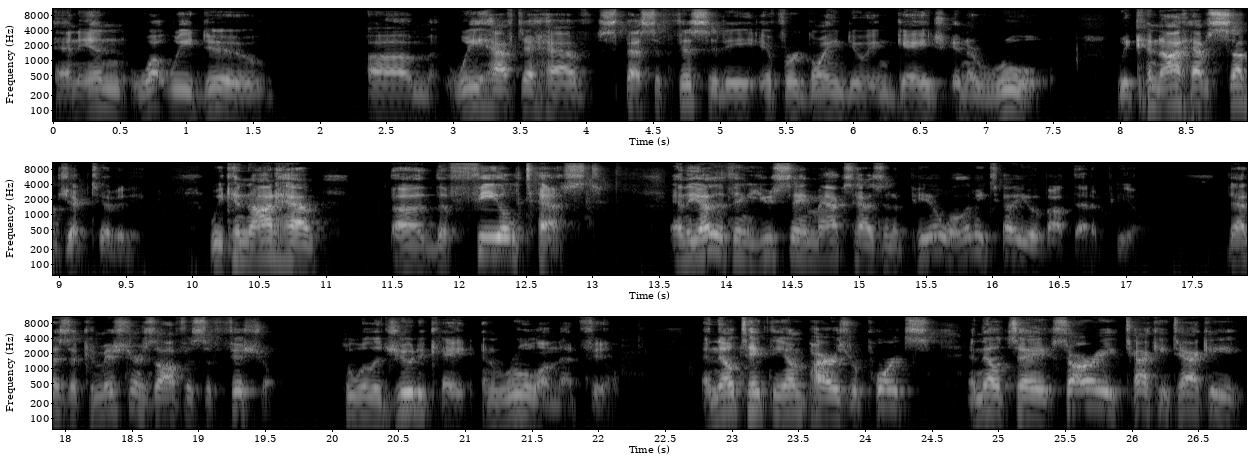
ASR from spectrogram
and in what we do, um, we have to have specificity if we're going to engage in a rule. We cannot have subjectivity. We cannot have uh, the feel test. And the other thing, you say Max has an appeal. Well, let me tell you about that appeal. That is a commissioner's office official who will adjudicate and rule on that field. And they'll take the umpire's reports and they'll say, sorry, tacky tacky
